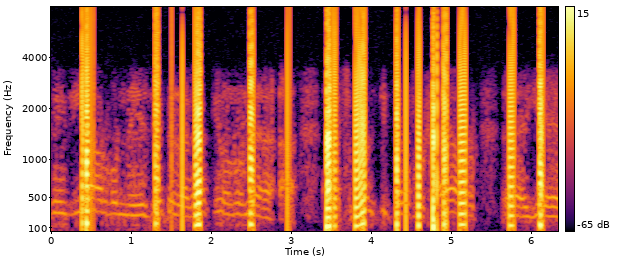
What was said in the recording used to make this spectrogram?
دے دیا اور وہ نیزے پہ لگا کے انہوں نے آسمان کی طرف اٹھایا اور یہ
